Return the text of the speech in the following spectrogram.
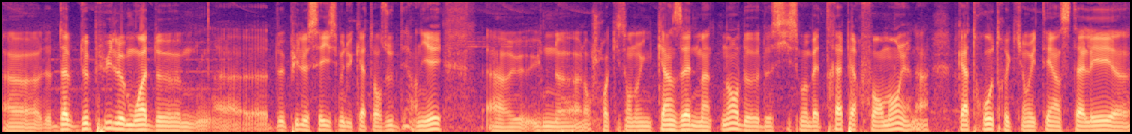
depuis le séisme du 14 août dernier, une, alors je crois qu'ils en ont une quinzaine maintenant de, sismomètres très performants. Il y en a quatre autres qui ont été installés euh,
